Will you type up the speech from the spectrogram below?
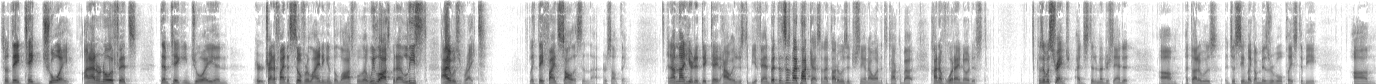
so they take joy, and I don't know if it's them taking joy in or trying to find a silver lining in the loss. Well, we lost, but at least I was right. Like they find solace in that or something. And I'm not here to dictate how it is to be a fan, but this is my podcast, and I thought it was interesting, and I wanted to talk about kind of what I noticed because it was strange. I just didn't understand it. Um, I thought it was it just seemed like a miserable place to be. Um,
